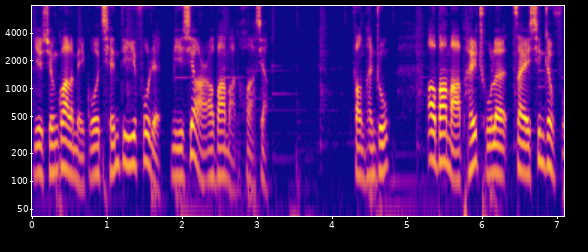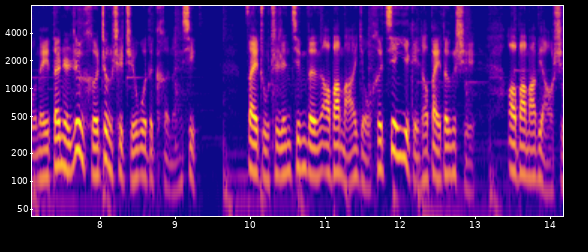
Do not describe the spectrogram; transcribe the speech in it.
也悬挂了美国前第一夫人米歇尔·奥巴马的画像。访谈中，奥巴马排除了在新政府内担任任何正式职务的可能性。在主持人金问奥巴马有何建议给到拜登时，奥巴马表示，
